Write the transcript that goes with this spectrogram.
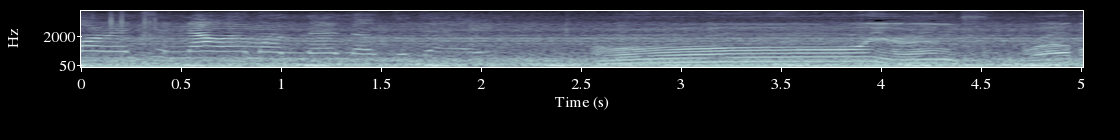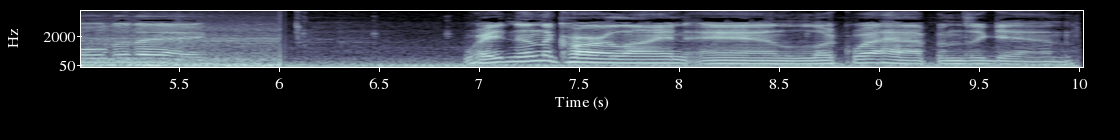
orange, and now I'm on man of the day. Oh, you're in trouble today. Waiting in the car line, and look what happens again.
